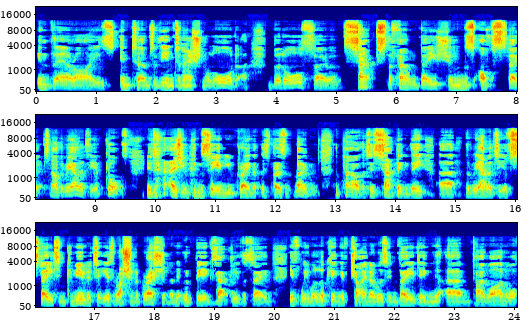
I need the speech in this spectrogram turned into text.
in their eyes in terms of the international order, but also saps the foundations of states. Now, the reality, of course, is, as you can see in Ukraine at this present moment, the power that is sapping the uh, the reality of state and community is Russian aggression, and it would be exactly the same if we were looking if China was invading um, Taiwan or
